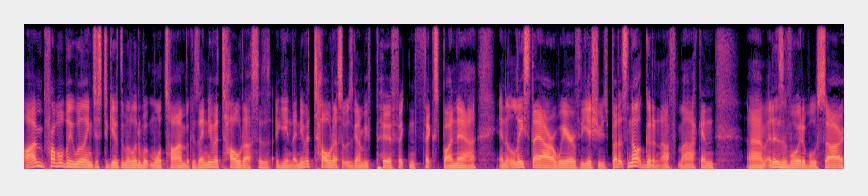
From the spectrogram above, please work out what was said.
I'm probably willing just to give them a little bit more time because they never told us, again, they never told us it was going to be perfect and fixed by now, and at least they are aware of the issues. But it's not good enough, Mark, and Um, it is avoidable. So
